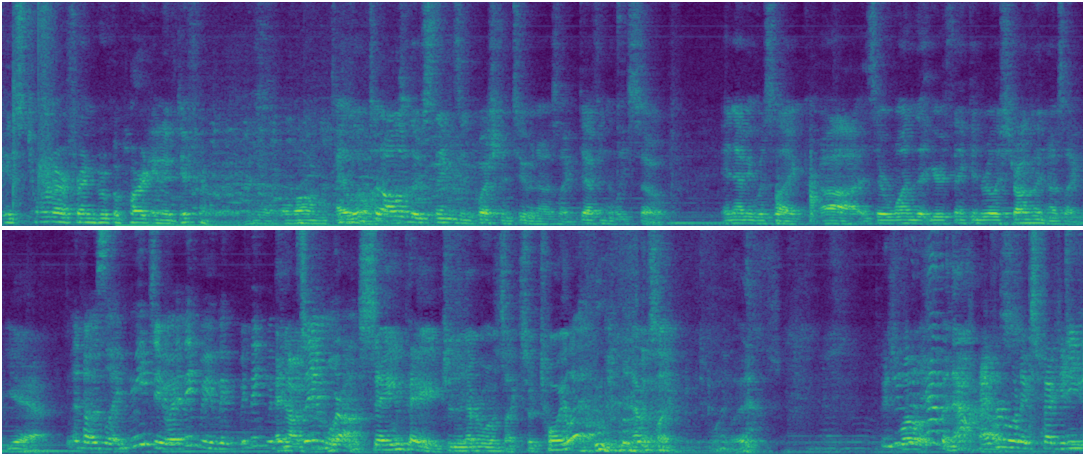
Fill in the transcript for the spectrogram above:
It's torn our friend group apart in a different way. In a- Along. I looked at all of those things in question too, and I was like, definitely soap. And Emmy was like, uh, is there one that you're thinking really strongly? And I was like, yeah. And I was like, me too. I think we think we think we think And I the was like, same we're on the same page. And then everyone was like, so toilet? And I was like, toilet? Because you Well, don't have an outhouse. Everyone expected Do you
